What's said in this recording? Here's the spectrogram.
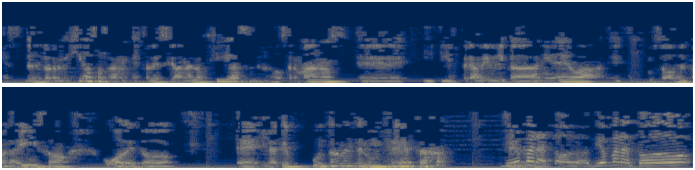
es desde lo religioso se han establecido analogías entre los dos hermanos eh, y, y, la historia bíblica de Adán y Eva, eh, cruzados del paraíso, hubo de todo. y la que puntualmente me interesa Dio sí. para todo, dio para todo,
